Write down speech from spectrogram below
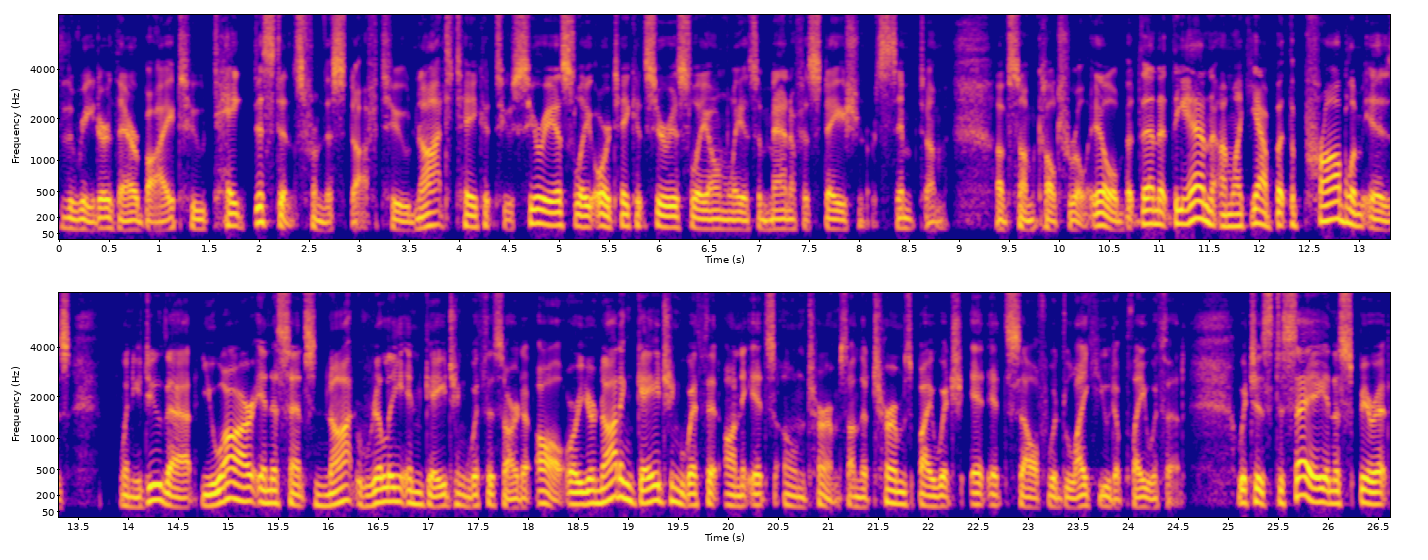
the reader thereby to take distance from this stuff, to not take it too seriously or take it seriously only as a manifestation or symptom of some cultural ill. But then at the end, I'm like, yeah, but the problem is when you do that, you are, in a sense, not really engaging with this art at all, or you're not engaging with it on its own terms, on the terms by which it itself would like you to play with it. Which is to say, in a spirit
